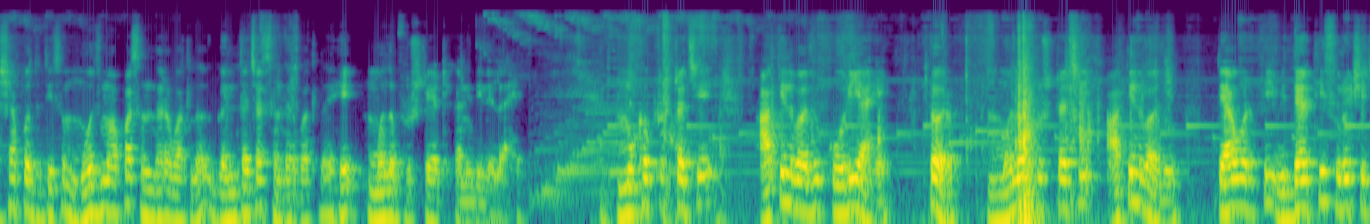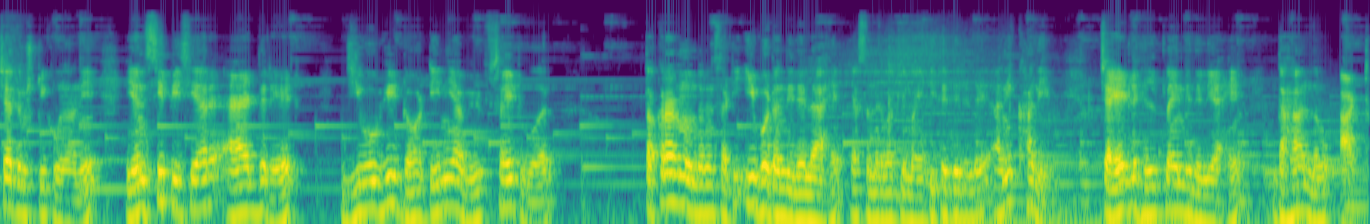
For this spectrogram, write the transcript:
अशा पद्धतीचं मोजमापा संदर्भातलं गणिताच्या संदर्भातलं हे मलपृष्ठ या ठिकाणी दिलेलं आहे. मुखपृष्ठाची आतील बाजू कोरी आहे तर मलपृष्ठाची आतील बाजू त्यावरती विद्यार्थी सुरक्षेच्या दृष्टिकोनाने N C P C R at the rate G O V dot in या वेबसाईटवर तक्रार नोंदवण्यासाठी ई e बटन दिलेलं आहे. या संदर्भातली माहिती ते दिलेली आहे. आणि खाली चाइल्ड हेल्पलाईन दिलेली आहे. दहा नऊ आठ.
